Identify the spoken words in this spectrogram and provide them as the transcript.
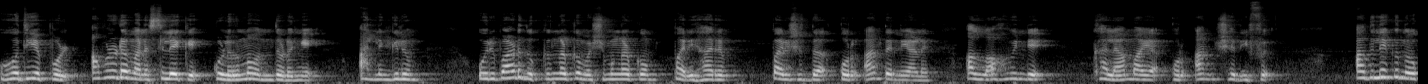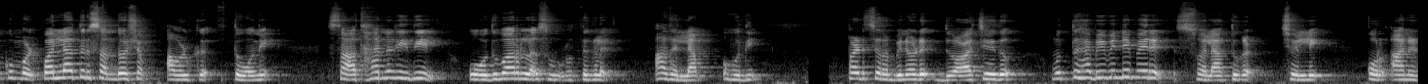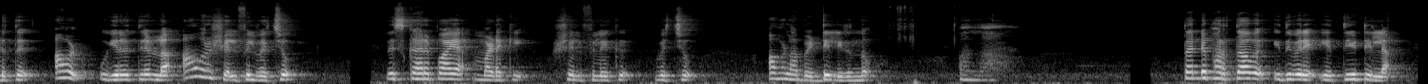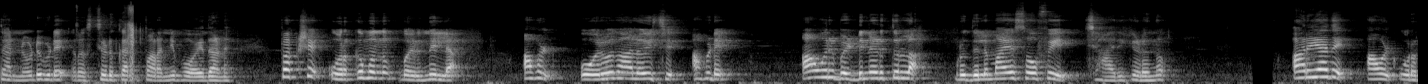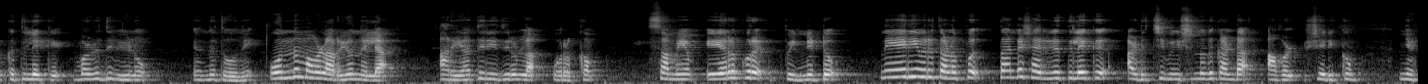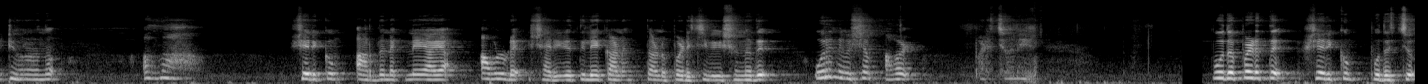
ഓതിയപ്പോൾ അവളുടെ മനസ്സിലേക്ക് കുളിർമ വന്നു തുടങ്ങി. അല്ലെങ്കിലും ഒരുപാട് ദുഃഖങ്ങൾക്കും വിഷമങ്ങൾക്കും പരിഹാരം പരിശുദ്ധ ഖുർആൻ തന്നെയാണ് അള്ളാഹുവിന്റെ കലാമായ ഖുർആൻ ഷരീഫ്. അതിലേക്ക് നോക്കുമ്പോൾ വല്ലാത്തൊരു സന്തോഷം അവൾക്ക് തോന്നി. സാധാരണ രീതിയിൽ ഓതുവാറുള്ള സുഹൃത്തുക്കൾ അതെല്ലാം ഓതി. പഠിച്ച റബ്ബിനോട് ദ്വാ ചെയ്തു. മുത്ത് ഹബീബിന്റെ പേരിൽ സ്വലാത്തുകൾ ചൊല്ലി ഖുർആൻ എടുത്ത് അവൾ ഉയരത്തിലുള്ള ആ ഒരു ഷെൽഫിൽ വെച്ചു. നിസ്കാരപ്പായ മടക്കി ഷെൽഫിലേക്ക് വെച്ചു. അവൾ ആ ബെഡിലിരുന്നു അല്ലാ തന്റെ ഭർത്താവ് ഇതുവരെ എത്തിയിട്ടില്ല. തന്നോടിവിടെ റെസ്റ്റ് എടുക്കാൻ പറഞ്ഞു പോയതാണ്. പക്ഷെ ഉറക്കമൊന്നും വരുന്നില്ല. അവൾ ഓരോന്നാലോചിച്ച് അവിടെ ആ ഒരു ബെഡിനടുത്തുള്ള മൃദുലമായ സോഫയിൽ ചാരി കിടന്നു. അറിയാതെ അവൾ ഉറക്കത്തിലേക്ക് വഴുതി വീണു എന്ന് തോന്നി. ഒന്നും അവൾ അറിയുന്നില്ല. അറിയാത്ത രീതിയിലുള്ള ഉറക്കം. സമയം ഏറെക്കുറെ പിന്നിട്ടു. നേരിയ ഒരു തണുപ്പ് തന്റെ ശരീരത്തിലേക്ക് അടിച്ചു വീശുന്നത് കണ്ട അവൾ ശരിക്കും ഞെട്ടി ഉണർന്നു. അല്ലാ ശരിക്കും അർദ്ധനഗ്നയായ അവളുടെ ശരീരത്തിലേക്കാണ് തണുപ്പടിച്ച് വീശുന്നത്. ഒരു നിമിഷം അവൾ പഠിച്ചോനെ. പുതപ്പെടുത്ത് ശരിക്കും പുതച്ചു.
